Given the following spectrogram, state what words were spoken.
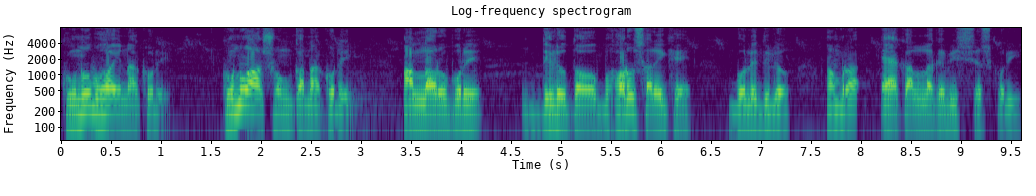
কোনো ভয় না করে, কোনো আশঙ্কা না করে আল্লাহর উপরে দৃঢ়তা ও ভরসা রেখে বলে দিল, আমরা এক আল্লাহকে বিশ্বাস করি,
